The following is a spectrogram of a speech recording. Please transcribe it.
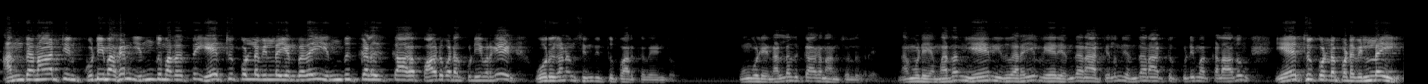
அந்த நாட்டின் குடிமகன் இந்து மதத்தை ஏற்றுக்கொள்ளவில்லை என்பதை இந்துக்களுக்காக பாடுபடக்கூடியவர்கள் ஒரு கணம் சிந்தித்து பார்க்க வேண்டும். உங்களுடைய நல்லதுக்காக நான் சொல்லுகிறேன். நம்முடைய மதம் ஏன் இதுவரையில் வேறு எந்த நாட்டிலும் எந்த நாட்டு குடிமக்களாலும் ஏற்றுக்கொள்ளப்படவில்லை?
